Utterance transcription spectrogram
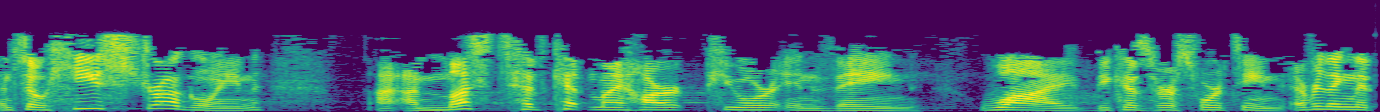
And so he's struggling. I, I must have kept my heart pure in vain. Why? Because verse 14, everything that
